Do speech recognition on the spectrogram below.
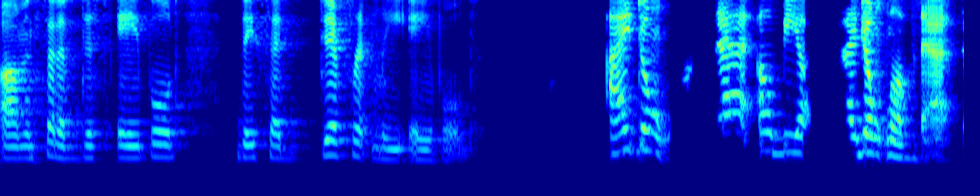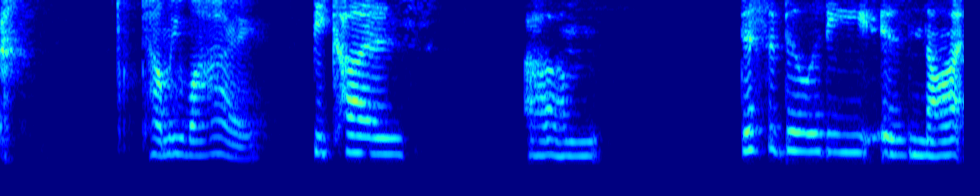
um, instead of disabled, they said differently abled. i don't love that i'll be i don't love that Tell me why. because um disability is not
